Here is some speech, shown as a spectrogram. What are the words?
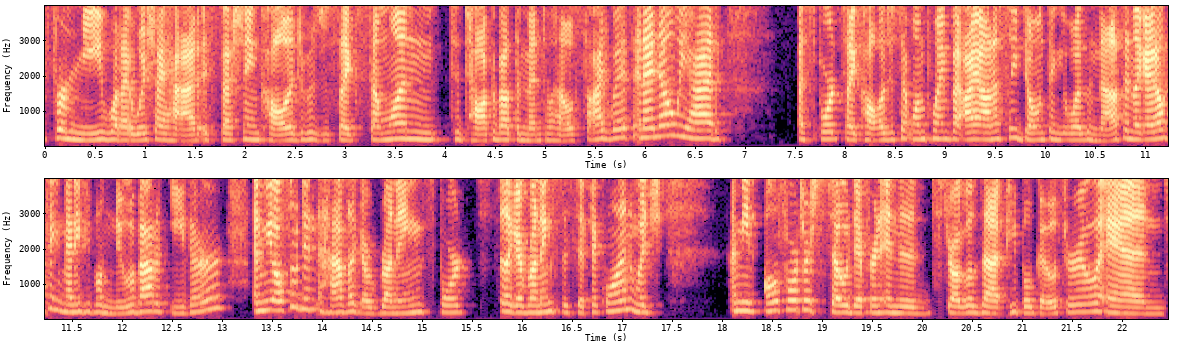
for me what i wish i had especially in college was just like someone to talk about the mental health side with and i know we had a sports psychologist at one point, but I honestly don't think it was enough. And like, I don't think many people knew about it either. And we also didn't have like a running sports, like a running specific one, which I mean, all sports are so different in the struggles that people go through. And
